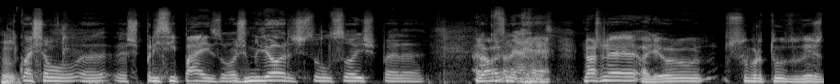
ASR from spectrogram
Hum. E quais são uh, as principais ou as melhores soluções para, para nós, cozinhar? É, nós, na, olha, eu sobretudo desde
